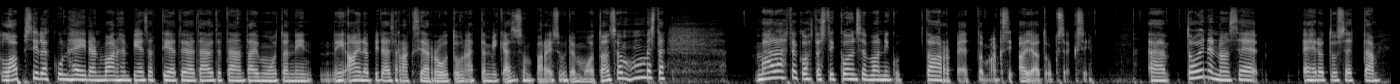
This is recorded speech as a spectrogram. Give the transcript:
lapsille, kun heidän vanhempiensa tietoja täytetään tai muuta, niin, niin aina pitäisi raksia ruutuun, että mikä se on parisuhden muoto. Se on mun mielestä mä lähtökohtaisesti koen sen vaan niin kuin tarpeettomaksi ajatukseksi. Ää, toinen on se ehdotus, että –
